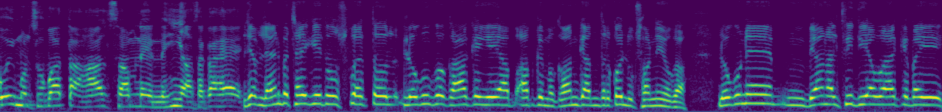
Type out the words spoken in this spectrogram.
کوئی منصوبہ تاحال سامنے نہیں آ سکا ہے۔ جب لینڈ بچائی گئی تو اس وقت تو لوگوں کو کہا کہ یہ آپ کے مکان کے اندر کوئی نقصان نہیں ہوگا۔ لوگوں نے بیان الفی دیا ہوا ہے کہ بھائی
